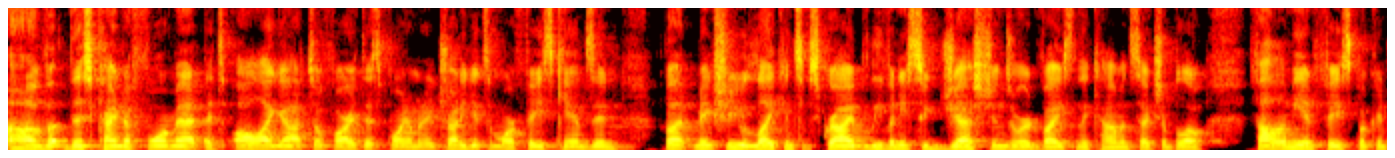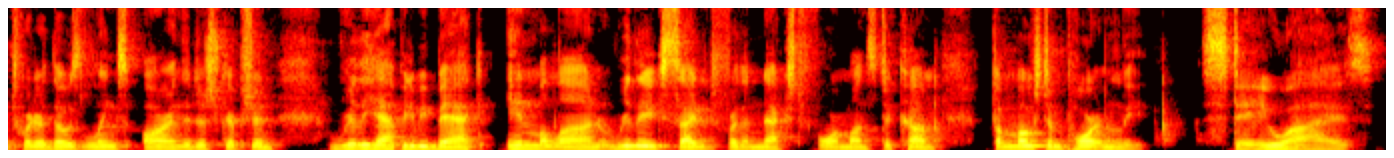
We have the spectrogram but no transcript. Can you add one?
of this kind of format. It's all I got so far at this point. I'm going to try to get some more face cams in, but make sure you like and subscribe. Leave any suggestions or advice in the comment section below. Follow me on Facebook and Twitter. Those links are in the description. Really happy to be back in Milan. Really excited for the next four months to come. But most importantly, stay wise.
